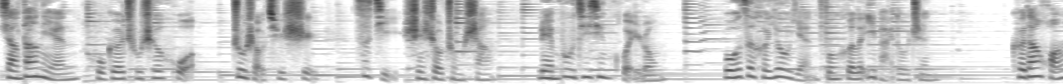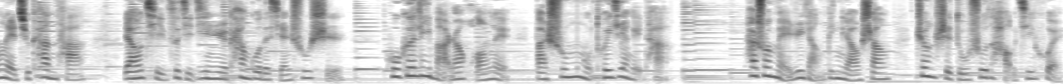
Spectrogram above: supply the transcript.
想当年，胡歌出车祸，助手去世，自己身受重伤，脸部几近毁容，脖子和右眼缝合了一百多针。可当黄磊去看他，聊起自己近日看过的闲书时，胡歌立马让黄磊把书目推荐给他，他说：“每日养病疗伤，正是读书的好机会。”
